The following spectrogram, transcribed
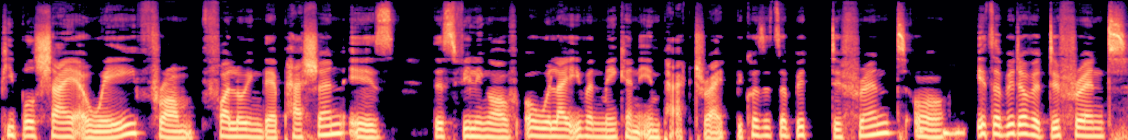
people shy away from following their passion is this feeling of, oh, will I even make an impact, right? Because it's a bit different or mm-hmm. it's a bit of a different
